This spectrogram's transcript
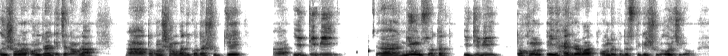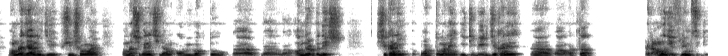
ওই সময় অন্ধ্রায় গেছেন, আমরা তখন সাংবাদিকতার সূত্রে ইটিভি নিউজ অর্থাৎ ইটিভি তখন এই হায়দ্রাবাদ অন্ধ্রপ্রদেশ থেকে শুরু হয়েছিল। আমরা জানি যে সেই সময় আমরা সেখানে ছিলাম অবিভক্ত অন্ধ্রপ্রদেশ। সেখানে বর্তমানে ইটিভির যেখানে আহ, আহ, অর্থাৎ রামোজি ফিল্ম সিটি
